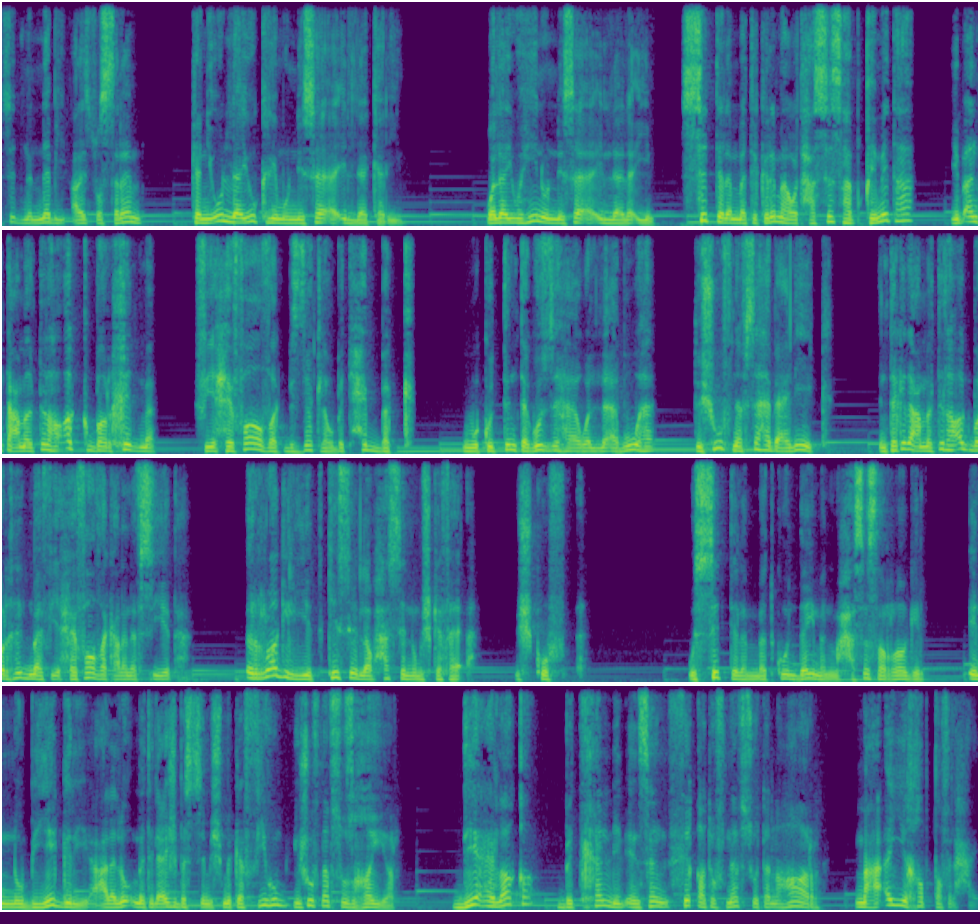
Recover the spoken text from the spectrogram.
سيدنا النبي عليه الصلاة والسلام كان يقول لا يكرم النساء إلا كريم ولا يهين النساء إلا لئيم. الست لما تكرمها وتحسسها بقيمتها يبقى أنت عملت لها أكبر خدمة في حفاظك بالذات لو بتحبك. وكنت أنت جوزها ولا أبوها تشوف نفسها بعينيك. أنت كده عملت لها أكبر خدمة في حفاظك على نفسيتها. الراجل يتكسر لو حس إنه مش كفاءة مش كفء. والست لما تكون دايما محسسة الراجل إنه بيجري على لقمة العيش بس مش مكفيهم يشوف نفسه صغير. دي علاقة بتخلي الإنسان ثقته في نفسه تنهار مع أي خبطة في الحياة.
